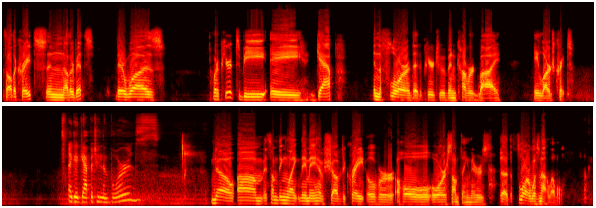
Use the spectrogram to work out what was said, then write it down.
with all the crates and other bits, there was what appeared to be a gap in the floor that appeared to have been covered by a large crate. Like a gap between the boards? No, um, it's something like they may have shoved a crate over a hole or something. There's the the floor was not level. Okay.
